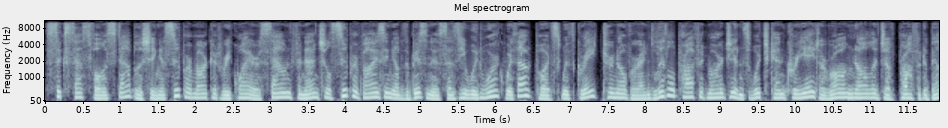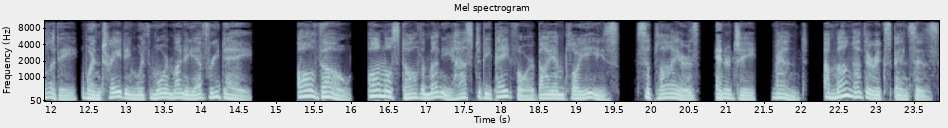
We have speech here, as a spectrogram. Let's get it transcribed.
Successful establishing a supermarket requires sound financial supervising of the business as you would work with outputs with great turnover and little profit margins which can create a wrong knowledge of profitability when trading with more money every day. Although, almost all the money has to be paid for by employees, suppliers, energy, rent, among other expenses.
